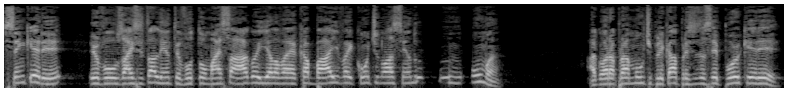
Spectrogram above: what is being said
Sem querer, eu vou usar esse talento, eu vou tomar essa água e ela vai acabar e vai continuar sendo um, uma. Agora, para multiplicar, precisa ser por querer.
